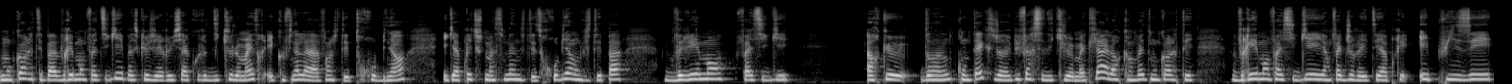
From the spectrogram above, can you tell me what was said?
mon corps était pas vraiment fatigué parce que j'ai réussi à courir 10 km et qu'au final, à la fin, j'étais trop bien. Et qu'après, toute ma semaine, j'étais trop bien. Donc, j'étais pas vraiment fatiguée. Alors que dans un autre contexte, j'aurais pu faire ces 10 km là, alors qu'en fait, mon corps était vraiment fatigué. Et en fait, j'aurais été après épuisée.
